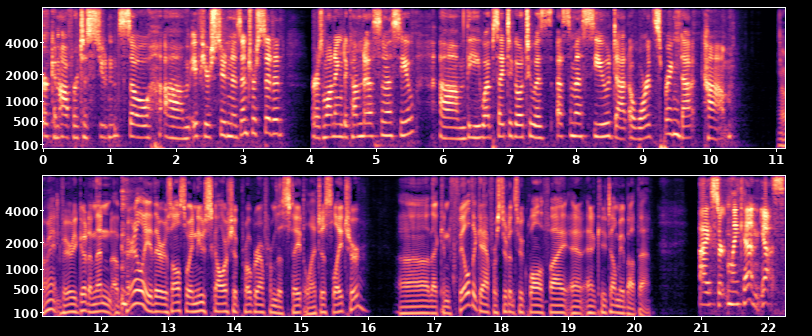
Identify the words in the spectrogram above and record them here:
or can offer to students. So, um, if your student is interested in or is wanting to come to SMSU, um, the website to go to is smsu.awardspring.com. All right, very good. And then apparently there is also a new scholarship program from the state legislature uh, that can fill the gap for students who qualify. And, and can you tell me about that? I certainly can, yes.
